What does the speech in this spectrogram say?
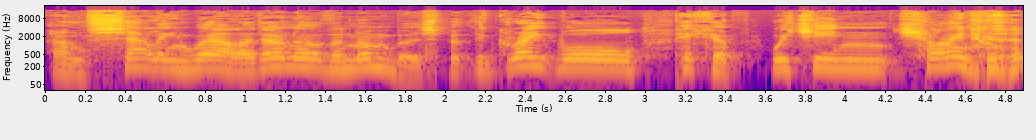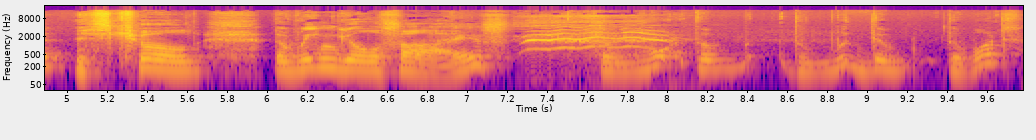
And selling well. I don't know the numbers, but the Great Wall pickup, which in China is called the Wingle 5, The what? The the the, the what?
